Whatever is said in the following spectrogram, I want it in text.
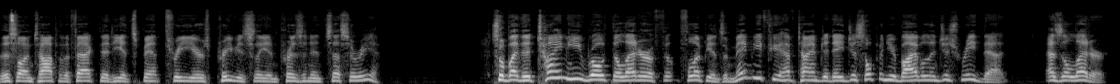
This on top of the fact that he had spent three years previously in prison in Caesarea. So by the time he wrote the letter of Philippians, and maybe if you have time today, just open your Bible and just read that as a letter.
